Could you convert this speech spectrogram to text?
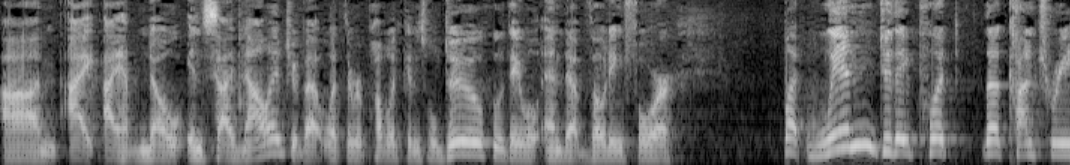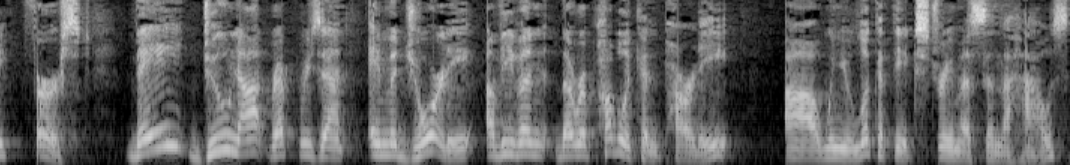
Um, I, I have no inside knowledge about what the Republicans will do, who they will end up voting for. But when do they put the country first? They do not represent a majority of even the Republican Party. Uh, when you look at the extremists in the House,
